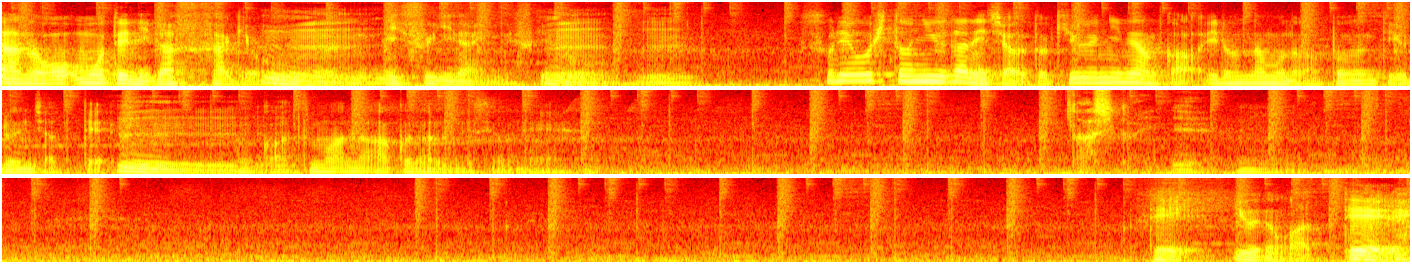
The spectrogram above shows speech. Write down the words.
あの表に出す作業うん。に過ぎないんですけど、うんそれを人に委ねちゃうと急になんかいろんなものがプーンって緩んじゃって、うん。うんなんかつまんなくなるんですよね、確かにねっていうのがあって、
